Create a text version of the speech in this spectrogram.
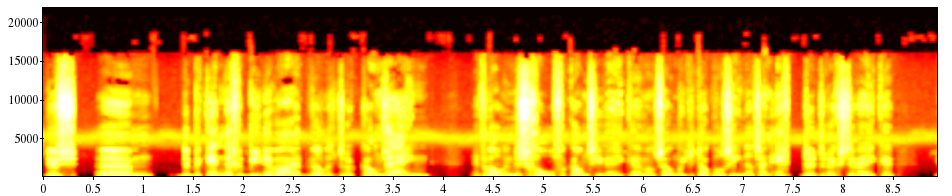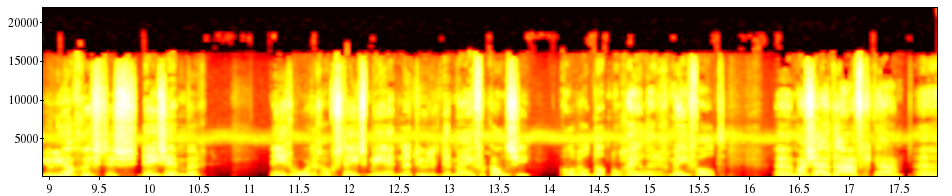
Dus um, de bekende gebieden waar het wel eens druk kan zijn. En vooral in de schoolvakantieweken, want zo moet je het ook wel zien. Dat zijn echt de drukste weken. Juli, augustus, december. Tegenwoordig ook steeds meer natuurlijk de meivakantie. Alhoewel dat nog heel erg meevalt. Uh, maar Zuid-Afrika, uh,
